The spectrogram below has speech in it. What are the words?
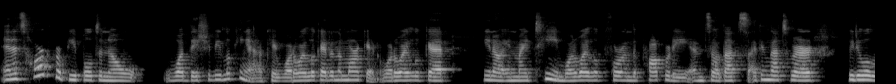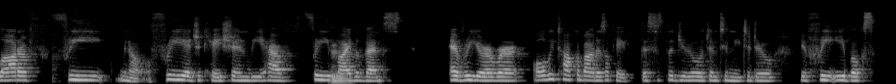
and it's hard for people to know what they should be looking at. Okay, what do I look at in the market? What do I look at you know in my team what do i look for in the property and so that's i think that's where we do a lot of free you know free education we have free mm. live events every year where all we talk about is okay this is the due diligence you need to do your free ebooks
